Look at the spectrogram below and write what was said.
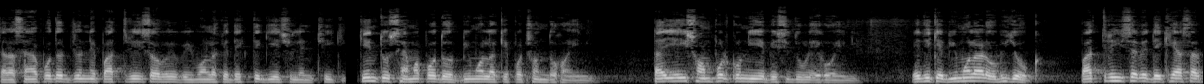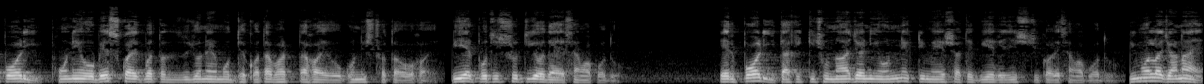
তারা শ্যামাপদর জন্য পাত্রী হিসাবে বিমলাকে দেখতে গিয়েছিলেন ঠিকই, কিন্তু শ্যামাপদর বিমলাকে পছন্দ হয়নি। তাই এই সম্পর্ক নিয়ে বেশি দূর এগোয়নি। এদিকে বিমলার অভিযোগ পাত্রী হিসেবে দেখে আসার পরই ফোনে ও বেশ কয়েকবার তাদের দুজনের মধ্যে কথাবার্তা হয় ও ঘনিষ্ঠতাও হয়। বিয়ের প্রতিশ্রুতিও দেয় শ্যামাপদ এরপরই তাকে কিছু না জানিয়ে অন্য একটি মেয়ের সাথে বিয়ে রেজিস্ট্রি করে শ্যামাপদ বিমলা জানায়,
